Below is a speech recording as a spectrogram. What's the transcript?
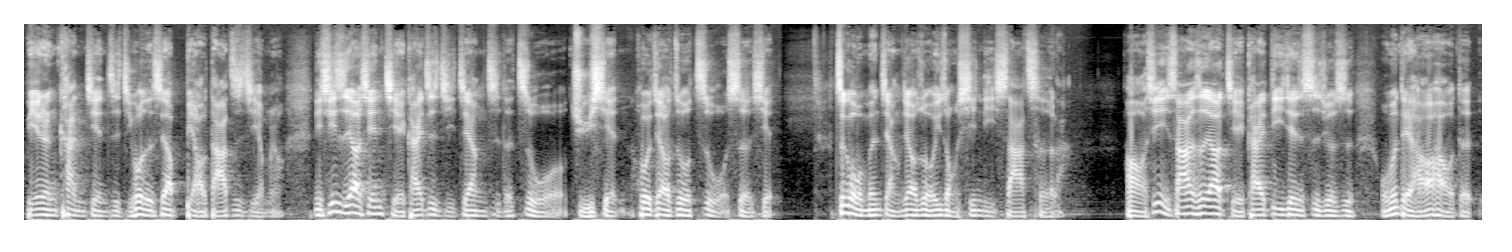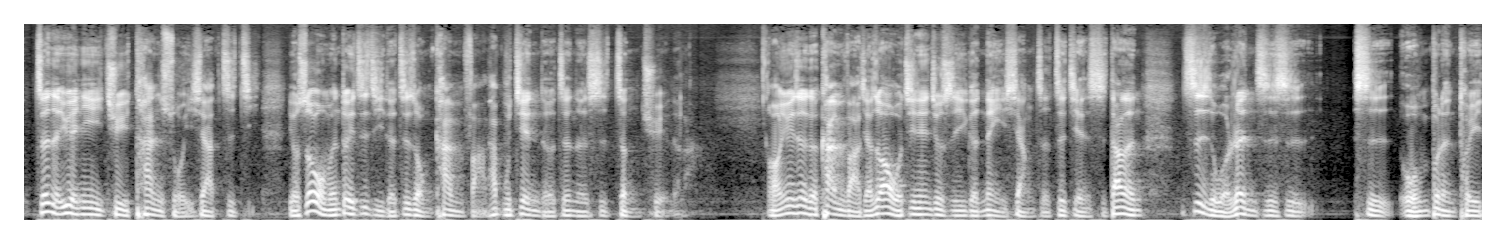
别人看见自己，或者是要表达自己有没有？你其实要先解开自己这样子的自我局限，或者叫做自我设限。这个我们讲叫做一种心理刹车啦，好，心理刹车要解开，第一件事就是我们得好好的，真的愿意去探索一下自己。有时候我们对自己的这种看法，它不见得真的是正确的啦。哦，因为这个看法，假设哦，我今天就是一个内向者这件事，当然自我认知是是我们不能推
